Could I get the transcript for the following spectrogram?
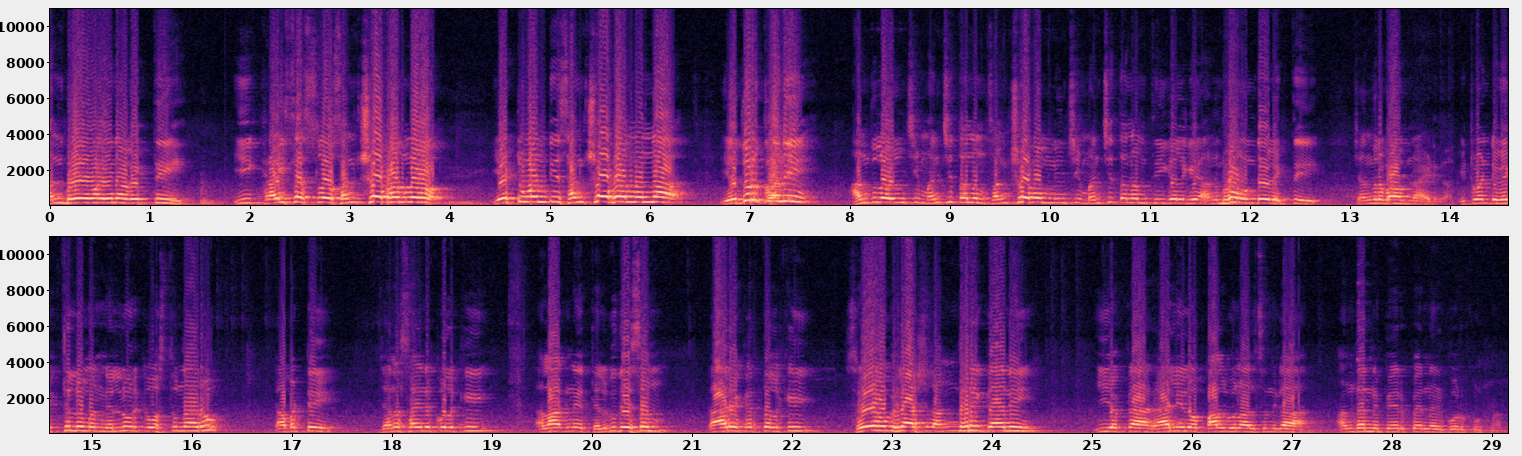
అనుభవమైన వ్యక్తి. ఈ క్రైసిస్లో సంక్షోభంలో ఎటువంటి సంక్షోభంనన్నా ఎదుర్కొని అందులో నుంచి మంచితనం సంక్షోభం నుంచి మంచితనం తీయగలిగే అనుభవం ఉండే వ్యక్తి చంద్రబాబు నాయుడు గారు. ఇటువంటి వ్యక్తులు మన నెల్లూరుకి వస్తున్నారు. కాబట్టి జన సైనికులకి అలాగనే తెలుగుదేశం కార్యకర్తలకి శ్రేయోభిలాషులందరికీ కానీ ఈ యొక్క ర్యాలీలో పాల్గొనాల్సిందిగా అందరినీ పేరు పేరు నేను కోరుకుంటున్నాను.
